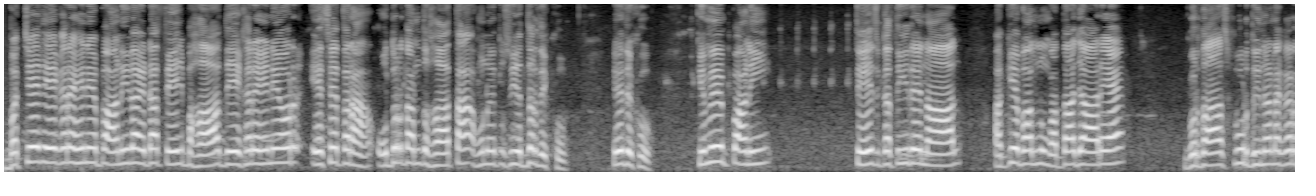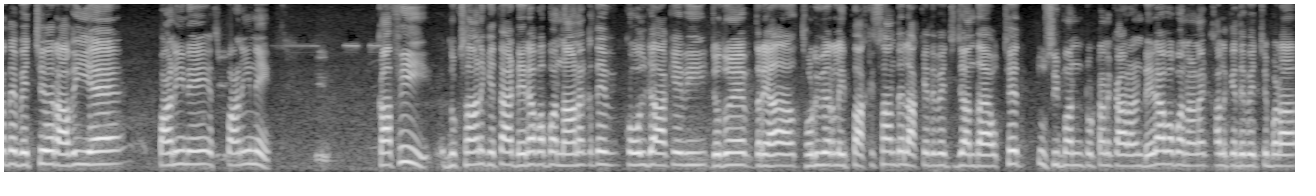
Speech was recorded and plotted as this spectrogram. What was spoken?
ਬੱਚੇ ਦੇਖ ਰਹੇ ਨੇ, ਪਾਣੀ ਦਾ ਐਡਾ ਤੇਜ਼ ਬਹਾਅ ਦੇਖ ਰਹੇ ਨੇ ਔਰ ਇਸੇ ਤਰ੍ਹਾਂ ਉਧਰ ਤੁਹਾਨੂੰ ਦਿਖਾਤਾ, ਹੁਣ ਤੁਸੀਂ ਇੱਧਰ ਦੇਖੋ। ਇਹ ਦੇਖੋ ਕਿਵੇਂ ਪਾਣੀ ਤੇਜ਼ ਗਤੀ ਦੇ ਨਾਲ ਅੱਗੇ ਵੱਲ ਨੂੰ ਵੱਧਦਾ ਜਾ ਰਿਹਾ ਹੈ। ਗੁਰਦਾਸਪੁਰ ਦੀਨਾਨਗਰ ਦੇ ਵਿੱਚ ਰਾਵੀ ਹੈ। ਪਾਣੀ ਨੇ, ਇਸ ਪਾਣੀ ਨੇ ਕਾਫੀ ਨੁਕਸਾਨ ਕੀਤਾ ਡੇਰਾ ਬਾਬਾ ਨਾਨਕ ਦੇ ਕੋਲ ਜਾ ਕੇ ਵੀ, ਜਦੋਂ ਇਹ ਦਰਿਆ ਥੋੜੀ ਦੇਰ ਲਈ ਪਾਕਿਸਤਾਨ ਦੇ ਇਲਾਕੇ ਦੇ ਵਿੱਚ ਜਾਂਦਾ, ਉੱਥੇ ਤੁਸੀਂ ਬੰਨ ਟੁੱਟਣ ਕਾਰਨ ਡੇਰਾ ਬਾਬਾ ਨਾਨਕ ਹਲਕੇ ਦੇ ਵਿੱਚ ਬੜਾ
